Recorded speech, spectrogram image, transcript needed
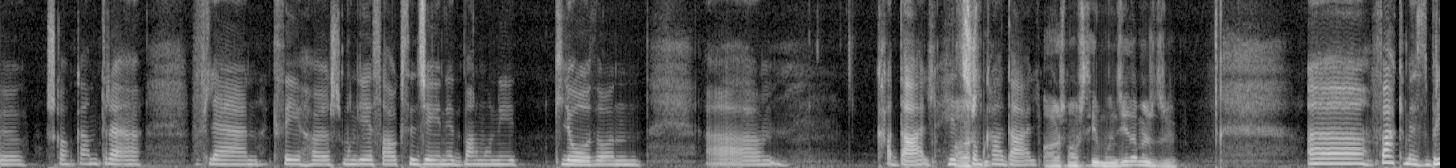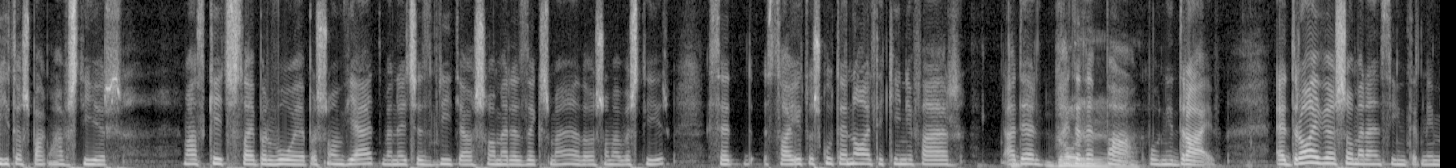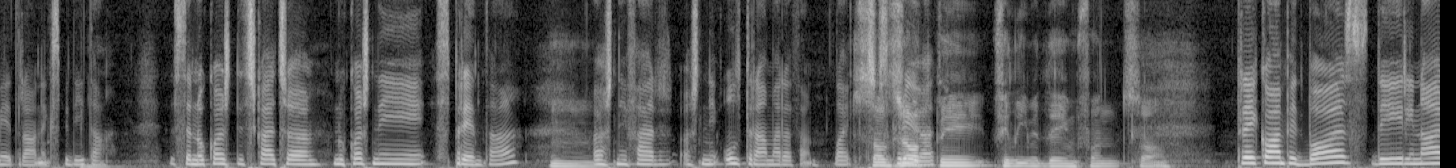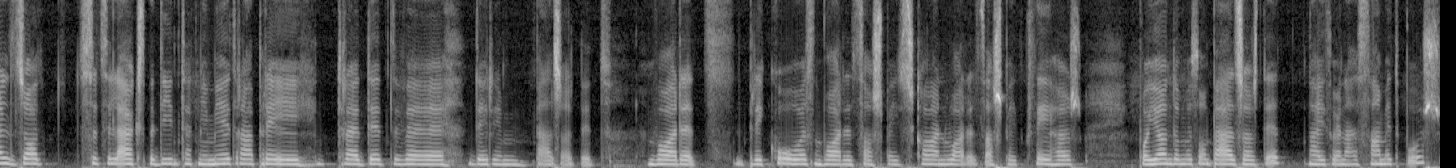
shkon në kamp tre, flen, kthehesh, mungesa e oksigjenit t'bën m'u ni t'lodhun. Kadal, hec shumë kadal. A është më vështirë m'u ngjit a me zhdryp? Uh, fakt me zbrit është pak më vështirë. Mas kaq shumë përvoje për shumë vjet, menoj që zbritja është shumë e rrezikshme dhe është shumë e vështirë, se sa je tu shku te nalt e ke njëfarë, a der, hajde dhe pa, po. po një drive. E drive është shumë e rëndësishme n'tetë mijë metra në ekspedita, se nuk është diçka që nuk është një sprint, a? Hmm. Është njëfar, është një ultra marathon. Like, so qysh prej, prej fillimit deri në fund, so... Prej kampit bazë, deri nalt, zgjat secila ekspeditë 8.000 metra prej 3 ditëve deri n' 5-6 ditë. Varet prej kohës, varet sa shpejt shkon, varet sa shpejt kthehesh, po janë domethonë 5-6 ditë, na i thojna summit push,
